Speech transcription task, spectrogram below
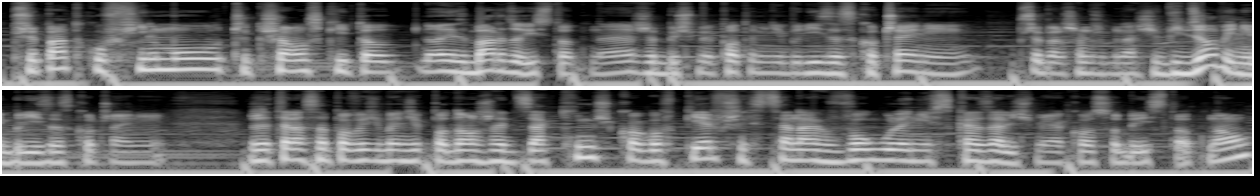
W przypadku filmu czy książki to no, jest bardzo istotne, żebyśmy potem nie byli zaskoczeni, przepraszam, żeby nasi widzowie nie byli zaskoczeni, że teraz opowieść będzie podążać za kimś, kogo w pierwszych scenach w ogóle nie wskazaliśmy jako osobę istotną.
